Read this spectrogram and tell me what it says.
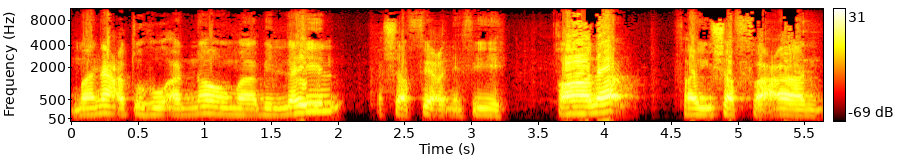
منعته النوم بالليل فشفعني فيه. قال فيشفعان.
